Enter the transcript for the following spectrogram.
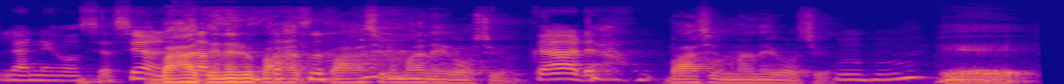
la negociación. Vas a, tener, vas, a, vas a hacer un mal negocio. Claro. Vas a hacer un mal negocio. Ujú. Eh,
